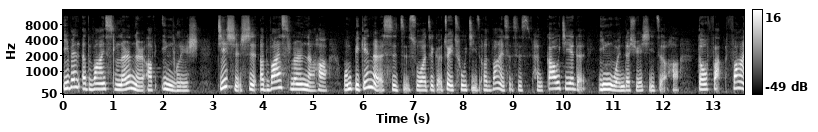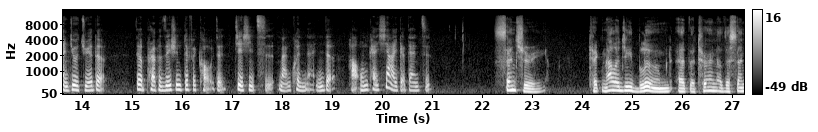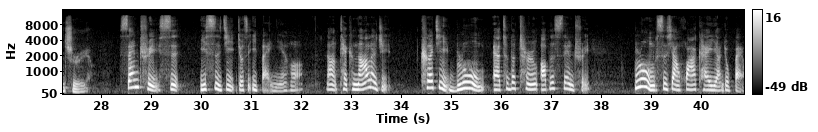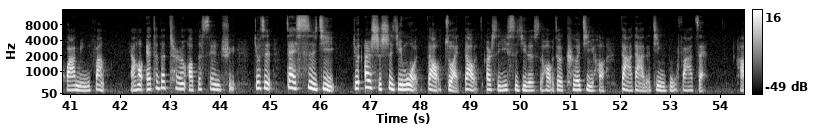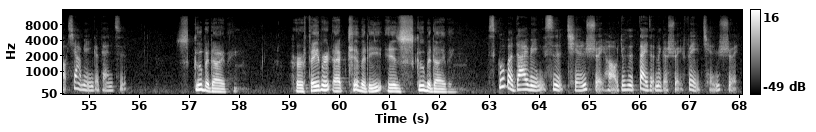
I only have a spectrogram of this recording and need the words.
Even advanced learner of English，即使是 advanced learner 哈，我们 beginner 是指说这个最初级，advanced 是很高阶的英文的学习者哈，都 find 就觉得这个 preposition difficult 的介系词蛮困难的。好，我们看下一个单词。Century. Technology bloomed at the turn of the century. Century 是一世纪，就是一百年哈。然后 technology 科技 bloom at the turn of the century。bloom 是像花开一样，就百花鸣放。然后 at the turn of the century 就是在世纪，就二十世纪末到转到二十一世纪的时候，这个科技哈大大的进步发展。好，下面一个单词。 Scuba diving. Her favorite activity is scuba diving. Scuba diving 是潜水哈，就是带着那个水肺潜水。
